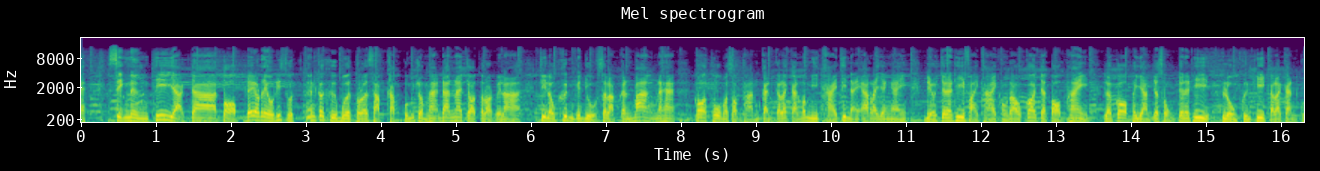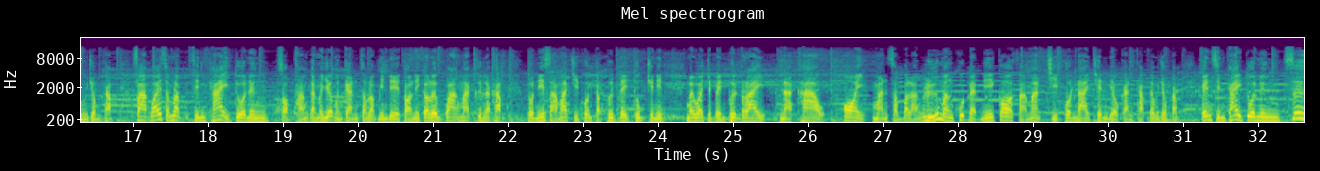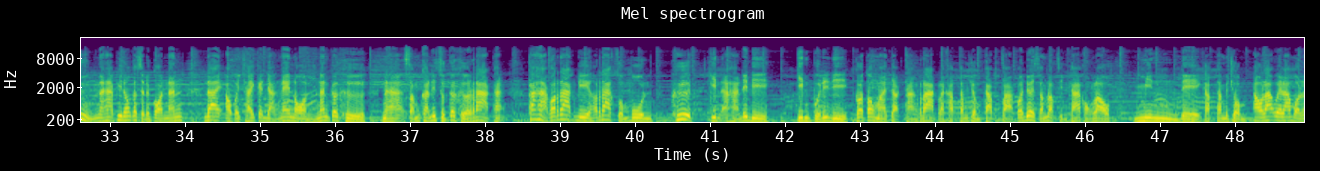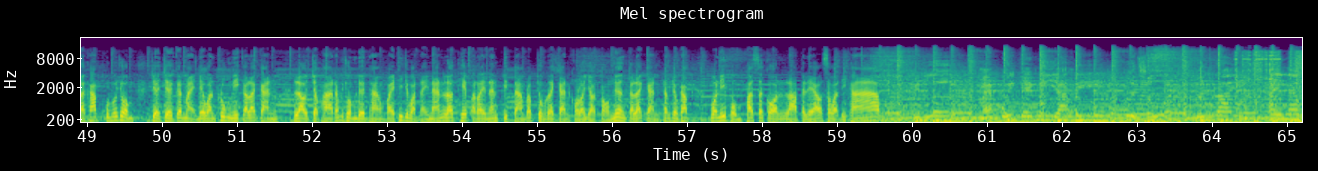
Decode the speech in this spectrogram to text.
สิ่งหนึ่งที่อยากจะตอบได้เร็วที่สุด นั่นก็คือเบอร์โทรศัพท์ครับคุณผู้ชมฮะด้านหน้าจอตลอดเวลาที่เราขึ้นกันอยู่สลับกันบ้างนะฮะก็โทรมาสอบถามกันก็แล้วกันว่ามีขายที่ไหนอะไรยังไง เดี๋ยวเจ้าหน้าที่ฝ่ายขายของเราก็จะตอบให้ แล้วก็พยายามจะส่งเจ้าหน้าที่ลงพื้นที่กันละกันคุณผู้ชมครับ ฝากไว้สำหรับสินค้าอีกตัวหนึ่งสอบถามกันมาเยอะเหมือนกันสำหรับมินเดย์ตอนนี้ก็เริ่มกว้างมากขึ้นแล้วครับ ตัวนี้สามารถฉีดพ่นกับพืชได้ทุกชนิด ไม่ว่าจะเป็นพืชไร่ นาข้าว อ้อย มันสำปะหลัง หรือมังคุดแบบนี้ก็สามารถฉีดพ่นได้เช่นเดียวกันครับท่านผู้ชมครับ เป็นสินค้าอีกตัวหนึ่งซึ่งนะฮะพี่น้องเกษตรกรนั้นได้เอาไปใช้กันอย่างแน่นอน นั่นก็คือนะฮะสำคัญที่สุดก็คือรากฮะถ้าหากว่ารากดีรากสมบูรณ์ พืชกินอาหารได้ดี กินปุ๋ยดีก็ต้องมาจากทางรากแล้วครับท่านผู้ชมครับ ฝากไว้ด้วยสำหรับสินค้าของเรามินเดย์ครับท่านผู้ชม เอาละเวลาหมดแล้วครับคุณผู้ชมจะเจอกันใหม่ในวันพรุ่งนี้กันละกัน เราจะพาท่านผู้ชมเดินทางไปที่จังหวัดไหนนั้น แล้วเทปอะไรนั้นติดตามรับชมรายการของเราอย่างต่อเนื่องกันละกันท่านผู้ชมครับ วันนี้ผมพัสกรลาไปแล้ว สวัสดีครับวินเลอร์แม่ปุ๋ยเคมีอย่างดีพืชสวนพืชไรให้แนว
